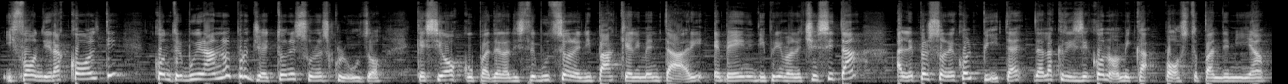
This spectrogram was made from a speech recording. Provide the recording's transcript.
I fondi raccolti contribuiranno al progetto Nessuno Escluso, che si occupa della distribuzione di pacchi alimentari e beni di prima necessità alle persone colpite dalla crisi economica post-pandemia.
